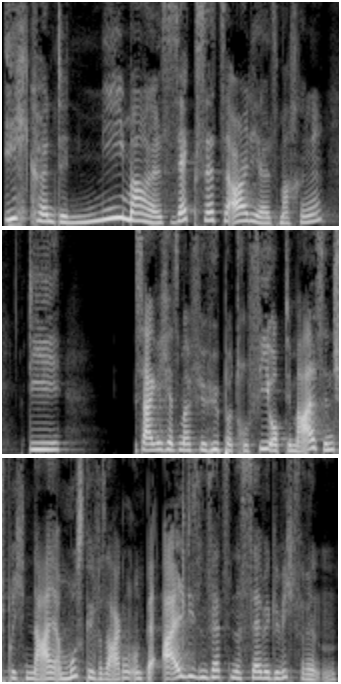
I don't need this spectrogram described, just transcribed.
ich könnte niemals sechs Sätze RDLs machen, die, sage ich jetzt mal, für Hypertrophie optimal sind, sprich nahe am Muskelversagen und bei all diesen Sätzen dasselbe Gewicht verwenden.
